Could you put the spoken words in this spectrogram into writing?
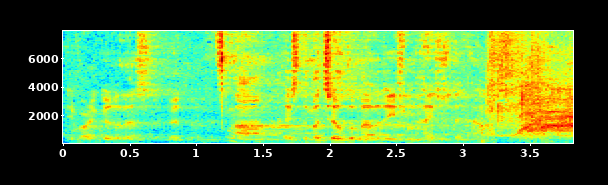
You're very good at this. Good. Um, it's the Matilda melody from Hazeldene House.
